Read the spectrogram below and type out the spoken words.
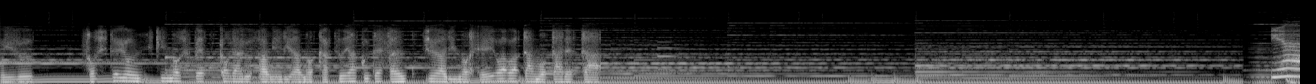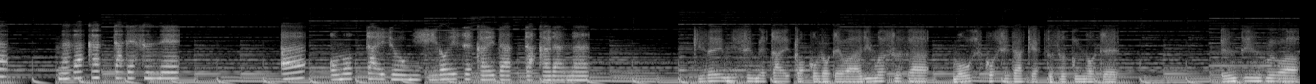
ィル、そして4匹のスペクトラルファミリアの活躍でサンクチュアリの平和は保たれた。いやー、長かったですね。ああ、思った以上に広い世界だったからな。綺麗に締めたいところではありますが、もう少しだけ続くので。エンディングは、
